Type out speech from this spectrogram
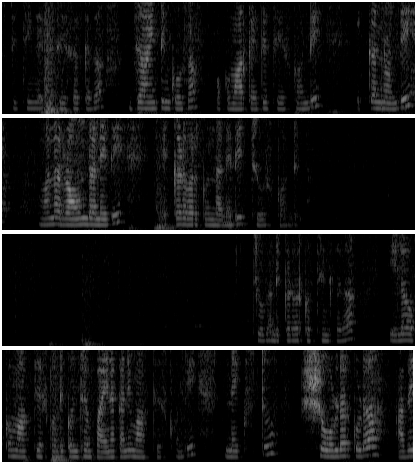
స్టిచ్చింగ్ అయితే చేశారు కదా. జాయింటింగ్ కోసం ఒక మార్క్ అయితే చేసుకోండి. ఇక్కడ నుండి మన రౌండ్ అనేది ఎక్కడ వరకు ఉందనేది చూసుకోండి. చూడండి ఇక్కడ వరకు వచ్చింది కదా. ఇలా ఒక మార్క్ చేసుకోండి. కొంచెం పైన కానీ మార్క్ చేసుకోండి. నెక్స్ట్ షోల్డర్ కూడా అదే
